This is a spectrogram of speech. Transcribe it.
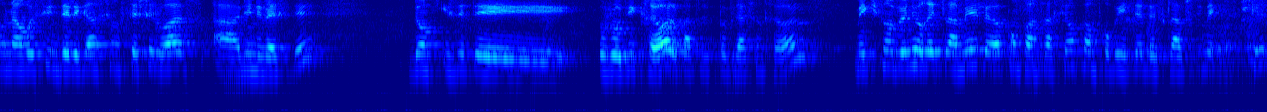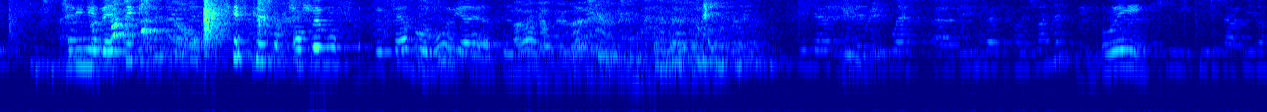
on a reçu une délégation séchelloise à l'université. Donc, ils étaient aujourd'hui créoles, population créole, mais qui sont venus réclamer leur compensation comme propriétaires d'esclaves. Je dis, mais que- à l'université, qu'est-ce que je- on peut vous vous faire pour vous? Il y a absolument. Avec intérêt Il y a aussi le site web de l'Université College London. Oui. qui, qui est établi. Donc,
